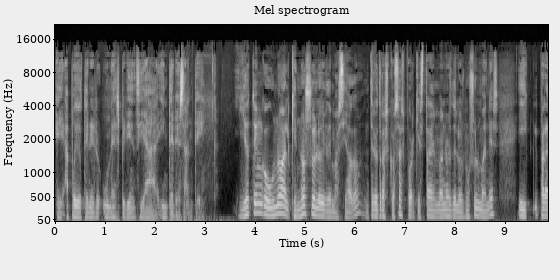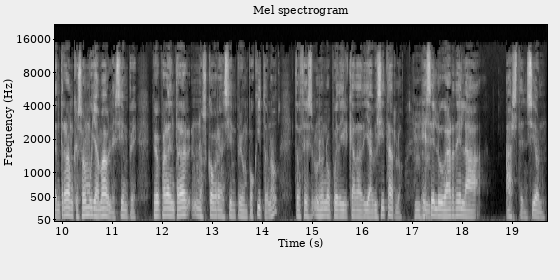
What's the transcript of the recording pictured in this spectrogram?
eh, ha podido tener una experiencia interesante. Yo tengo uno al que no suelo ir demasiado, entre otras cosas porque está en manos de los musulmanes y para entrar, aunque son muy amables siempre, pero para entrar nos cobran siempre un poquito, ¿no? Entonces uno no puede ir cada día a visitarlo. Es el lugar de la ascensión.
